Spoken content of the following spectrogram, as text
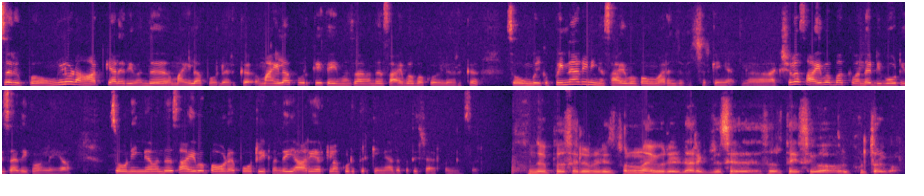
சார் இப்போ உங்களோட ஆர்ட் கேலரி வந்து மயிலாப்பூர்ல இருக்கு. மயிலாப்பூருக்கே ஃபேமஸா வந்து சாய்பாபா கோயில் இருக்கு. ஸோ உங்களுக்கு பின்னாடி நீங்க சாய்பாபாவும் வரைஞ்சு வச்சிருக்கீங்க. ஆக்சுவலா சாய்பாபாக்கு வந்து டிவோட்டிஸ் அதிகம் இல்லையா? ஸோ நீங்க வந்து சாய்பாபாவோட போர்ட்ரேட் வந்து யார் யாருக்கெல்லாம் கொடுத்துருக்கீங்க? அதை பத்தி ஷேர் பண்ணுங்க சார் வந்து இப்போ செலிபிரிட்டிஸ் சொன்னோம்னா இவர் டைரக்டர் சிறுத்தை சிவா அவருக்கு கொடுத்துருக்கோம்.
